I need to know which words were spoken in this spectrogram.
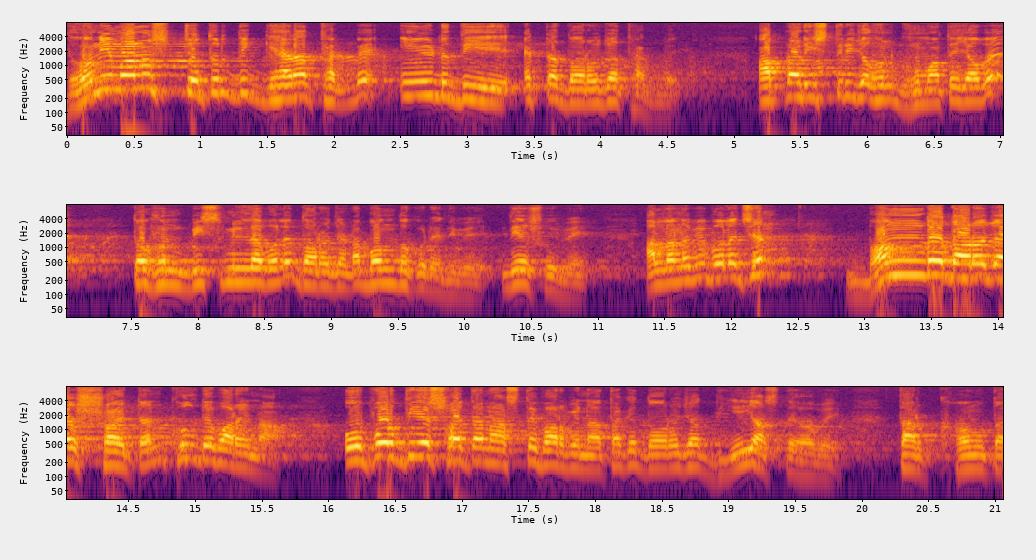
ধনী মানুষ চতুর্দিক ঘেরা থাকবে, ইট দিয়ে একটা দরজা থাকবে। আপনার স্ত্রী যখন ঘুমাতে যাবে, তখন বিসমিল্লা বলে দরজাটা বন্ধ করে দিবে, দিয়ে শুইবে। আল্লাহ নবী বলেছেন, বন্ধ দরজার শয়তান খুলতে পারে না। ওপর দিয়ে শয়তান আসতে পারবে না, তাকে দরজা দিয়েই আসতে হবে। তার ক্ষমতা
